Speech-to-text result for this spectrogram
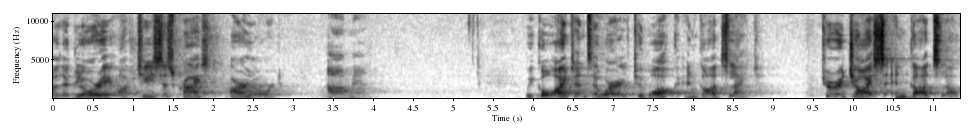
for the glory of Jesus Christ our Lord. Amen. We go out into the world to walk in God's light, to rejoice in God's love,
